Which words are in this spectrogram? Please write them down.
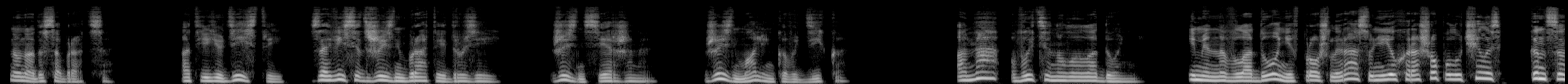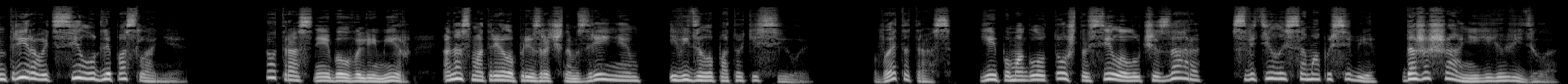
но надо собраться. От ее действий зависит жизнь брата и друзей, жизнь Сержина, жизнь маленького Дика. Она вытянула ладонь. Именно в ладони в прошлый раз у нее хорошо получилось концентрировать силу для послания. Тот раз с ней был Валимир, она смотрела призрачным зрением и видела потоки силы. В этот раз ей помогло то, что сила Лучезара светилась сама по себе, даже Шани ее видела.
